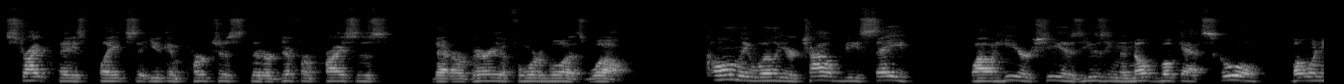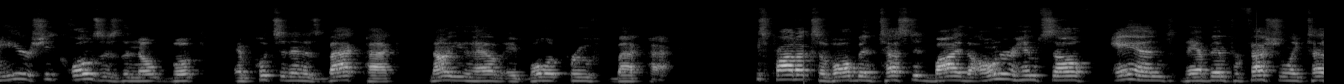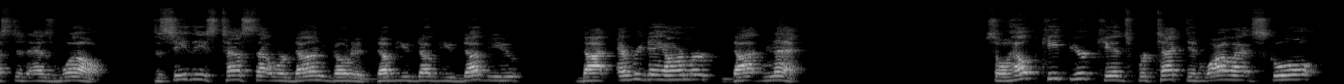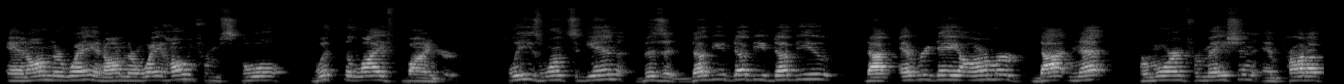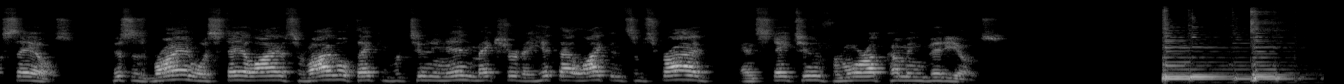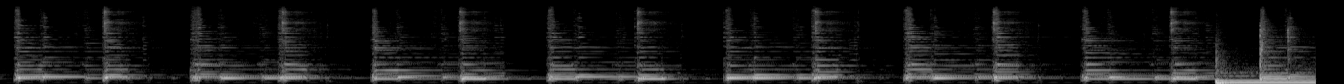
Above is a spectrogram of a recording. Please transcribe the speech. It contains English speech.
strike face plates that you can purchase that are different prices that are very affordable as well. Only will your child be safe while he or she is using the notebook at school. But when he or she closes the notebook and puts it in his backpack, now you have a bulletproof backpack. These products have all been tested by the owner himself and they have been professionally tested as well. To see these tests that were done, go to www.everydayarmor.net. So help keep your kids protected while at school and on their way and on their way home from school with the Life Binder. Please once again visit www.everydayarmor.net for more information and product sales. This is Brian with Stay Alive Survival. Thank you for tuning in. Make sure to hit that like and subscribe and stay tuned for more upcoming videos.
